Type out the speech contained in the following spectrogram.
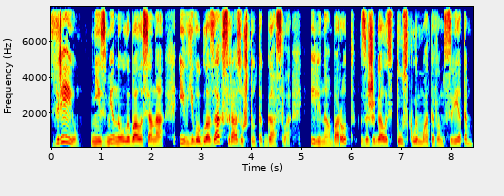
«Зрею», — неизменно улыбалась она, и в его глазах сразу что-то гасло, или наоборот, зажигалось тусклым матовым светом.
